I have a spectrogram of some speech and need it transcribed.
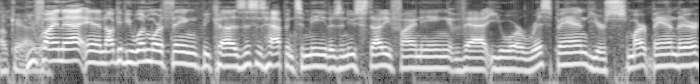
Okay, I You will. find that, and I'll give you one more thing because this has happened to me. There's a new study finding that your wristband, your smart band there,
